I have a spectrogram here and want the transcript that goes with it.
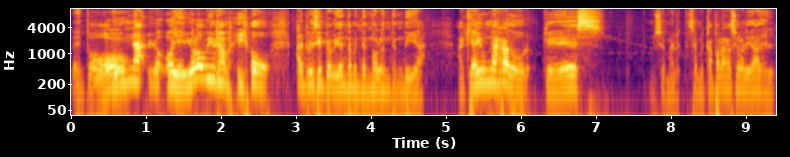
De todo. Una, lo- oye, yo lo vi una vez, yo al principio evidentemente no lo entendía. Aquí hay un narrador que es, se me, se me escapa la nacionalidad de él,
